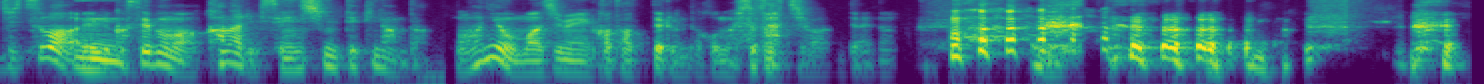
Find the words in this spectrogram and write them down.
実はうんエウレカセブンはかなり先進的なんだ。何を真面目に語ってるんだ、この人たちは、みたいな。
